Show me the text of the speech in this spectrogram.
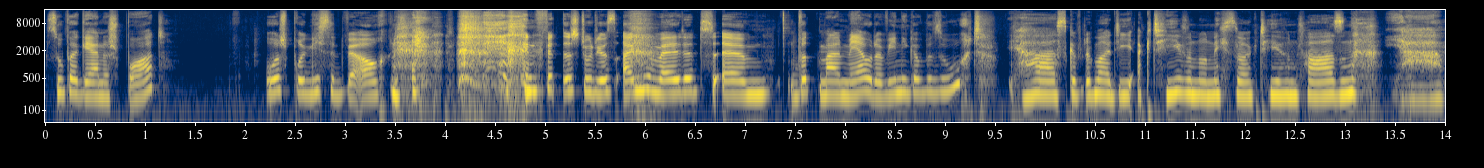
super gerne Sport. Ursprünglich sind wir auch in Fitnessstudios angemeldet, ähm, wird mal mehr oder weniger besucht. Ja, es gibt immer die aktiven und nicht so aktiven Phasen. Ja,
